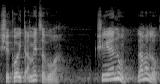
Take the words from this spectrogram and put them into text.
שכה התאמץ עבורה? שייהנו, למה לא?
